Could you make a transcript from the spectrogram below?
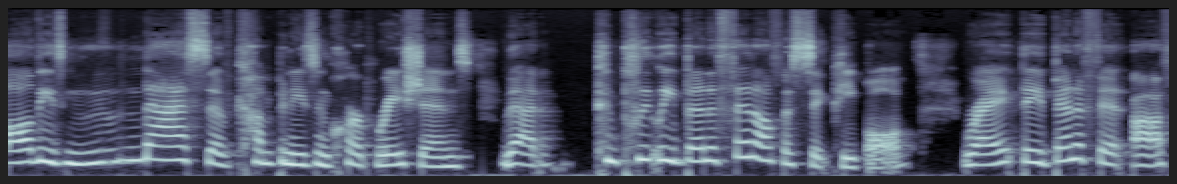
all these massive companies and corporations that completely benefit off of sick people, right? They benefit off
